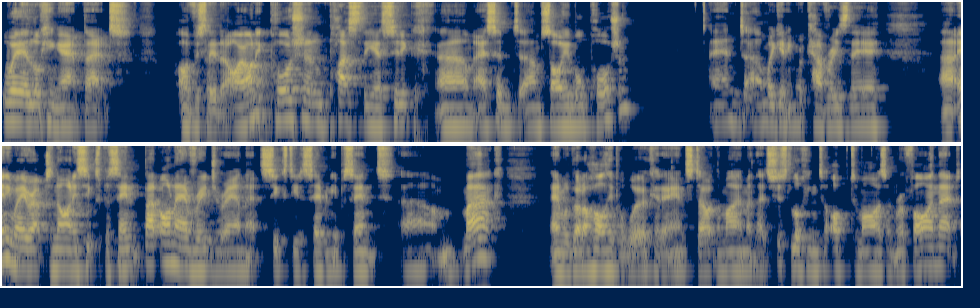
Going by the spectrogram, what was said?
we're looking at that, obviously the ionic portion plus the acidic um, acid um, soluble portion. And um, we're getting recoveries there. Uh, anywhere up to 96%, but on average around that 60 to 70% um, mark. And we've got a whole heap of work at ANSTO at the moment that's just looking to optimize and refine that.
